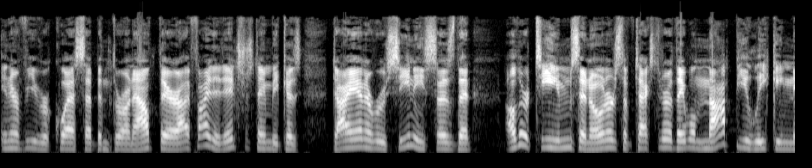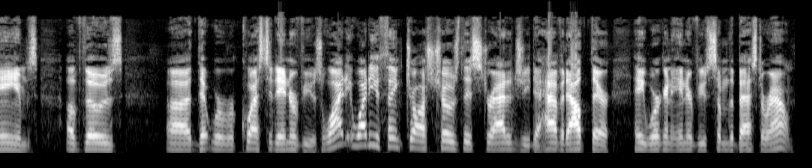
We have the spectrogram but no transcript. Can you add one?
interview requests have been thrown out there. I find it interesting because Dianna Russini says that other teams and owners have texted her they will not be leaking names of those uh, that were requested interviews. Why do, why do you think Josh chose this strategy to have it out there? Hey, we're going to interview some of the best around.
